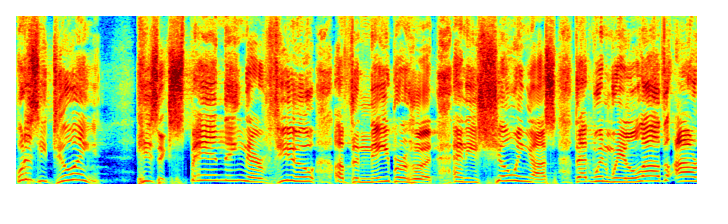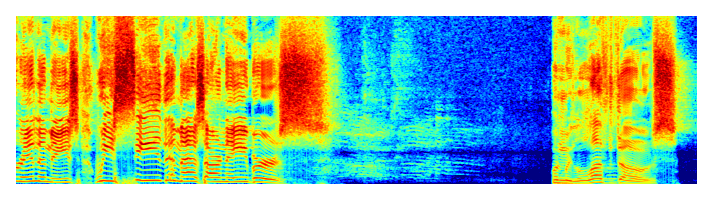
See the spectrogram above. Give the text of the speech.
What is he doing? He's expanding their view of the neighborhood, and he's showing us that when we love our enemies, we see them as our neighbors. When we love those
